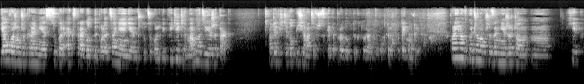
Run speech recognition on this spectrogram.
Ja uważam, że krem jest super ekstra godny polecenia nie wiem, czy tu cokolwiek widzicie, mam nadzieję, że tak. Oczywiście w opisie macie wszystkie te produkty, które, o których tutaj mówię. Kolejną wykończoną przeze mnie rzeczą mm, HIP.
